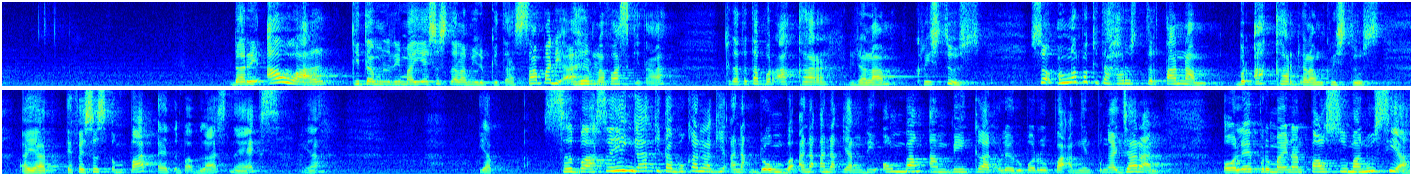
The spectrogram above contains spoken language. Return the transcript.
dari awal kita menerima Yesus dalam hidup kita sampai di akhir nafas kita, kita tetap berakar di dalam Kristus. So, mengapa kita harus tertanam, berakar dalam Kristus? Ayat Efesus 4 ayat 14 next, ya. Yap. Sebab sehingga kita bukan lagi anak domba, anak-anak yang diombang-ambingkan oleh rupa-rupa angin pengajaran, oleh permainan palsu manusia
